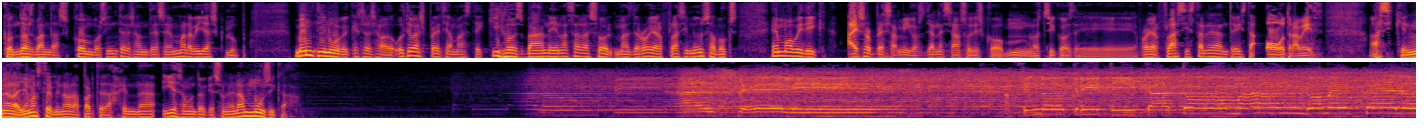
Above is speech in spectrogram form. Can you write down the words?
con dos bandas combos interesantes en Maravillas Club. 29, que es el sábado, última experiencia más de Kijos Band en la Sala Sol, más de Royal Flash y Medusa Box en Moby Dick. Hay sorpresa, amigos, ya han su disco mm, los chicos de Royal Flash y están en la entrevista otra vez. Así que nada, ya hemos terminado la parte de agenda y es el momento de que suene la música. haciendo crítica, tomándome el pelo.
